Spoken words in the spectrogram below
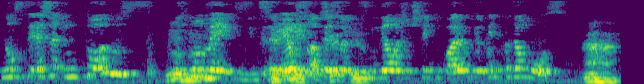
não seja em todos os Uhum. momentos, entendeu? Sim, eu sou a pessoa que assim, não, a gente tem que ir embora porque eu tenho que fazer almoço. Aham.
